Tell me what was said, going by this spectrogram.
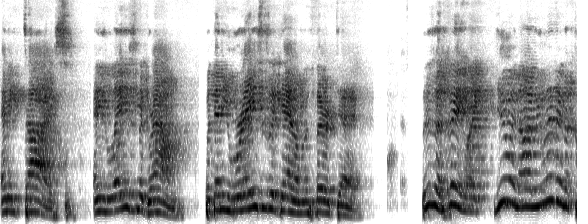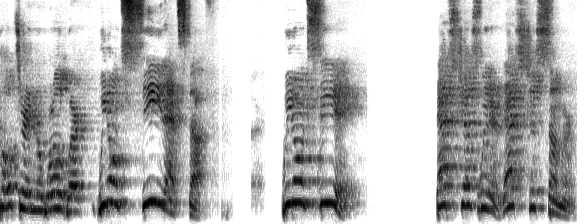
and he dies and he lays in the ground, but then he raises again on the third day. This is the thing, like you and I, we live in a culture in a world where we don't see that stuff. We don't see it. That's just winter. That's just summer.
